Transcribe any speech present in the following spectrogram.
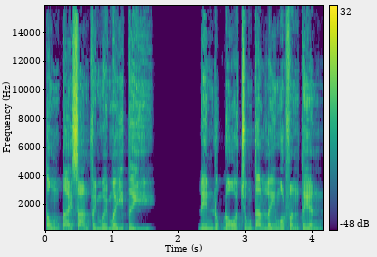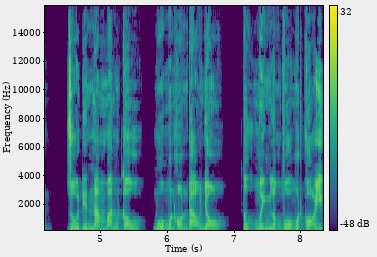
tổng tài sản phải mười mấy tỷ. Đến lúc đó chúng ta lấy một phần tiền, rồi đến Nam bán cầu, mua một hòn đảo nhỏ, tự mình làm vua một cõi.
